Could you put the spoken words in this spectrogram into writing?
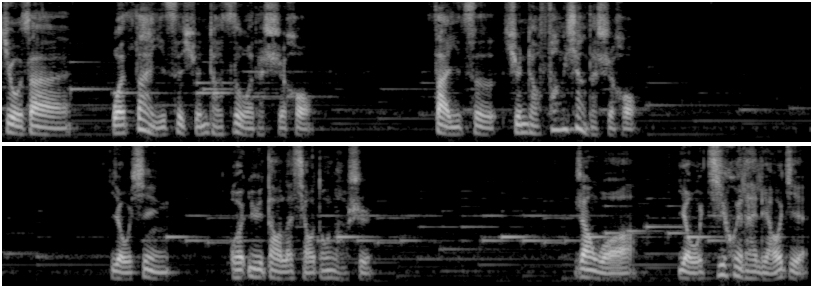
就在我再一次寻找自我的时候，再一次寻找方向的时候，有幸我遇到了小东老师，让我有机会来了解，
